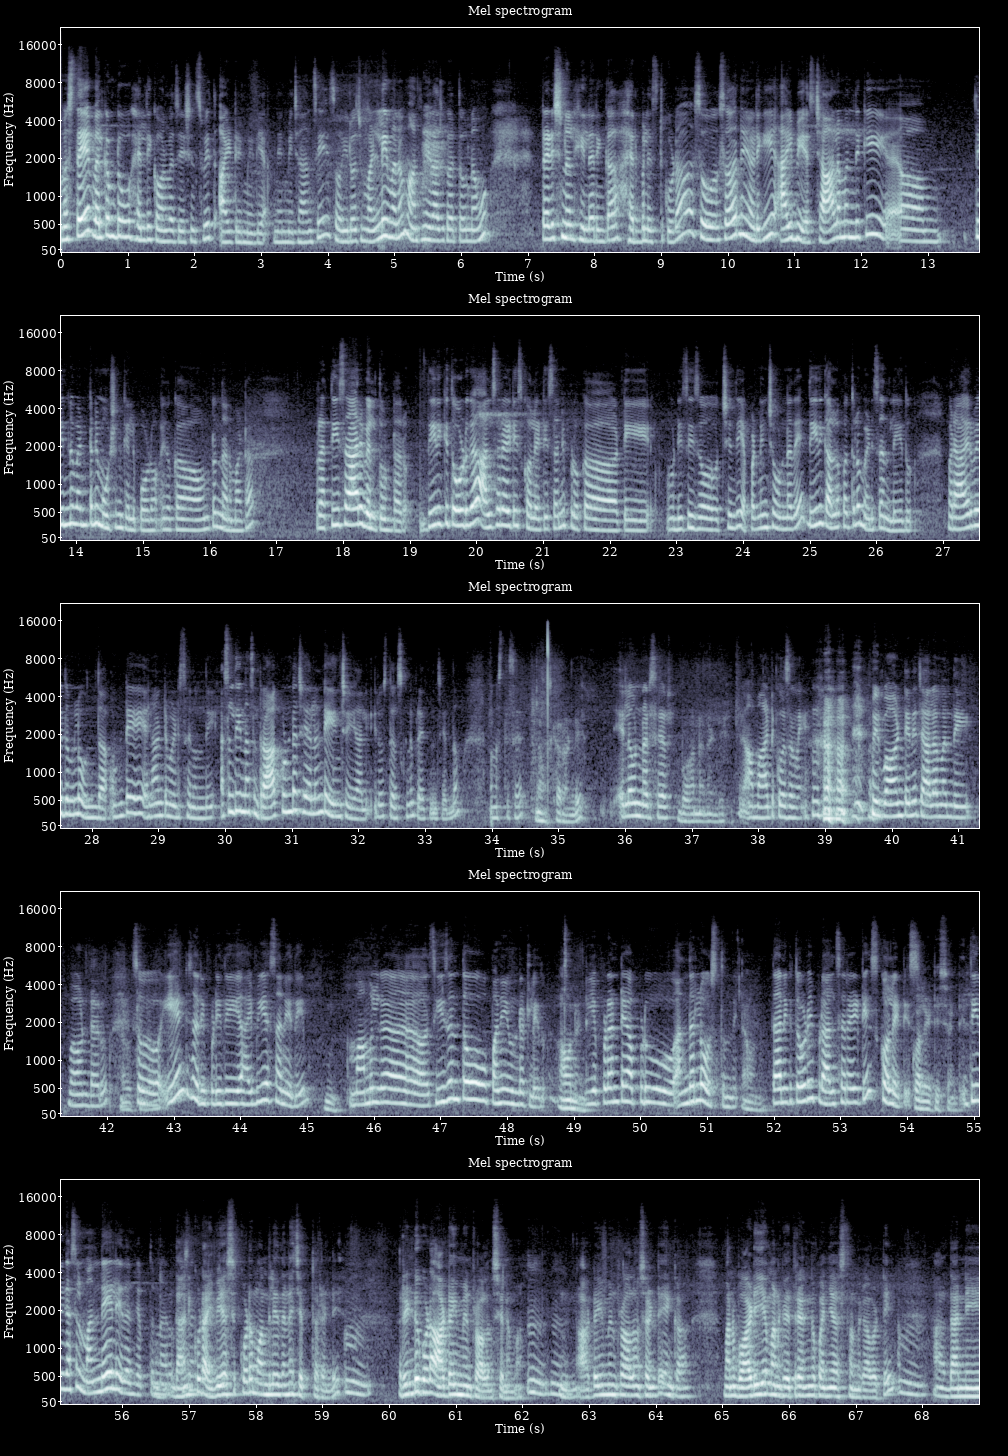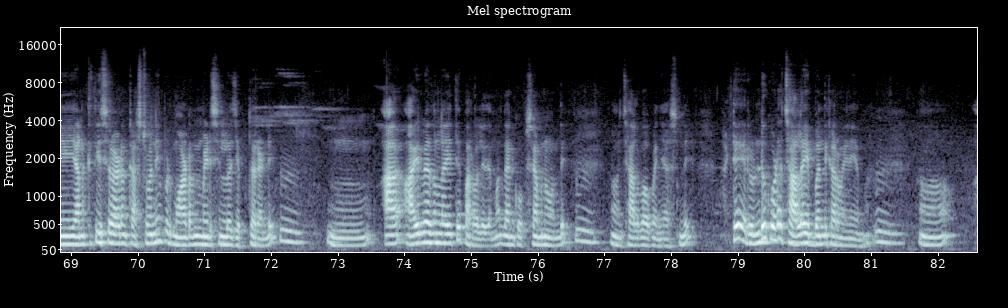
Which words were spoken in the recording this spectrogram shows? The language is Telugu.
నమస్తే welcome to healthy conversations with IT media నేను మీ ఝాన్సీ. సో ఈరోజు మళ్ళీ మనం ఆంజనేయ రాజు గారితో ఉన్నాము. ట్రెడిషనల్ హీలర్ ఇంకా హెర్బలిస్ట్ కూడా. సో సార్ నేను అడిగి ఐబిఎస్ చాలామందికి తిన్న వెంటనే మోషన్కి వెళ్ళిపోవడం ఇది ఒక ఉంటుందన్నమాట. ప్రతిసారి వెళ్తుంటారు. దీనికి తోడుగా అల్సరైటిస్ కొలైటిస్ అని ఇప్పుడు ఒకటి డిసీజ్ వచ్చింది. ఎప్పటి నుంచో ఉన్నదే. దీనికి అల్లోపతిలో మెడిసిన్ లేదు. మరి ఆయుర్వేదంలో ఉందా? ఉంటే ఎలాంటి మెడిసిన్ ఉంది? అసలు దీన్ని అసలు రాకుండా చేయాలంటే ఏం చేయాలి? ఈరోజు తెలుసుకునే ప్రయత్నం చేద్దాం. నమస్తే సార్. నమస్కారం అండి. ఎలా ఉన్నారు సార్? బాగున్నానండి. ఆ మాట కోసమే. మీరు బాగుంటేనే చాలా మంది బాగుంటారు. సో ఏంటి సార్ ఇప్పుడు ఇది ఐబిఎస్ అనేది? మామూలుగా సీజన్తో పని ఉండట్లేదు. అవునండి. ఎప్పుడంటే అప్పుడు అందరిలో వస్తుంది. అవును. దానికి తోడు ఇప్పుడు అల్సరైటిస్ కొలైటిస్. క్వాలిటీస్ అండి. దీనికి అసలు మందే లేదని చెప్తున్నారు. దానికి కూడా ఐబిఎస్ కూడా మందు లేదనే చెప్తారండి. రెండు కూడా ఆటో ఇమ్యూన్ ప్రాబ్లమ్స్ ఏనమ్మా మ్మ్. ఆటో ఇమ్యూన్ ప్రాబ్లమ్స్ అంటే ఇంకా మన బాడీయే మనకు వ్యతిరేకంగా పనిచేస్తుంది కాబట్టి దాన్ని వెనక్కి తీసుకురావడం కష్టమని ఇప్పుడు మోడర్న్ మెడిసిన్లో చెప్తారండి. ఆయుర్వేదంలో అయితే పర్వాలేదమ్మా దానికి ఉపశమనం ఉంది. చాలా బాగా పనిచేస్తుంది. అంటే రెండు కూడా చాలా ఇబ్బందికరమైనవి.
